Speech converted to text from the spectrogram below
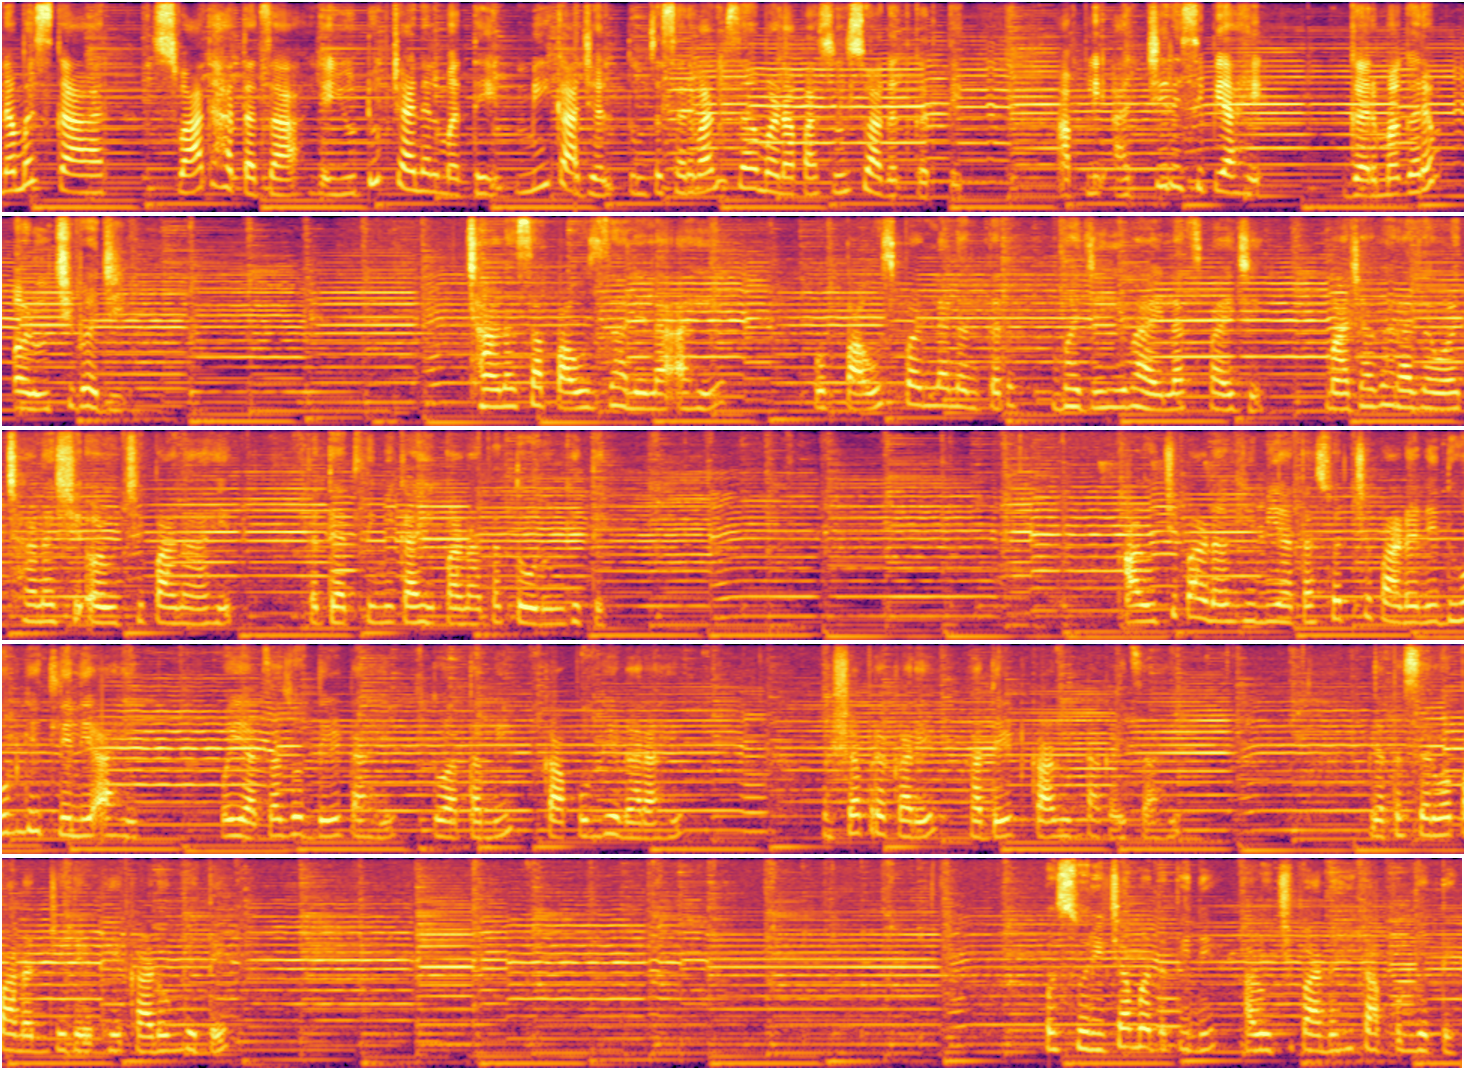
नमस्कार. स्वाद हाताचा या यूट्यूब चॅनलमध्ये मी काजल तुमचं सर्वांचं मनापासून स्वागत करते. आपली आजची रेसिपी आहे गरमागरम अळूची भजी. छान असा पाऊस झालेला आहे. व पाऊस पडल्यानंतर भजी ही व्हायलाच पाहिजे. माझ्या घराजवळ छान अशी अळूची पानं आहेत. तर त्यातली मी काही पानं आता तोडून घेते. आळूची पानं ही मी आता स्वच्छ पाण्याने धुवून घेतलेली आहेत व याचा जो देठ आहे तो आता मी कापून घेणार आहे. अशा प्रकारे हा देठ काढून टाकायचा आहे. मी आता सर्व पानांचे देठ हे काढून घेते. व सुरीच्या मदतीने आळूची पानं ही कापून घेते.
